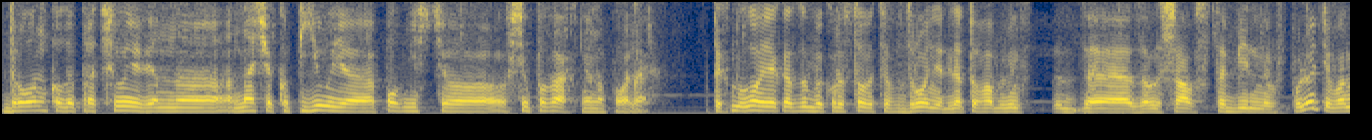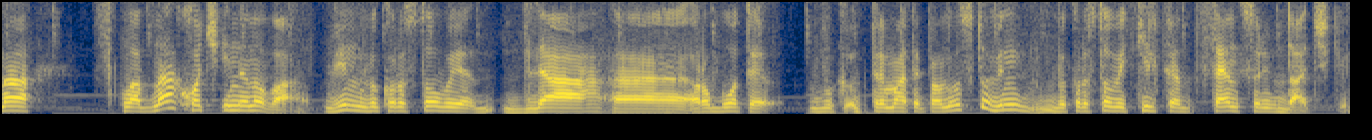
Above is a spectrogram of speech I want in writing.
дрон, коли працює, він е, наче копіює повністю всю поверхню на полі. технологія, яка використовується в дроні для того, аби він залишав стабільним в польоті, вона складна, хоч і не нова. Він використовує для роботи тримати певну висоту, він використовує кілька сенсорів датчиків.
